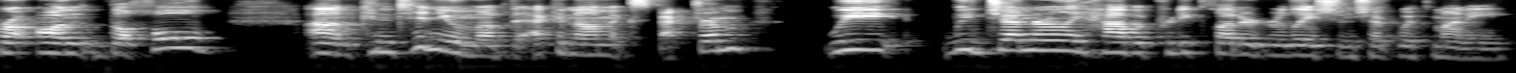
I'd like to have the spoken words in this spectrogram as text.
on the whole um, continuum of the economic spectrum we we generally have a pretty cluttered relationship with money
